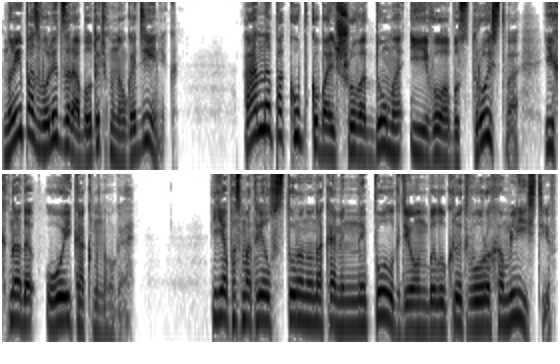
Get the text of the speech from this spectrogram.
но и позволит заработать много денег. А на покупку большого дома и его обустройство их надо ой как много. Я посмотрел в сторону на каменный пол, где он был укрыт ворохом листьев,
